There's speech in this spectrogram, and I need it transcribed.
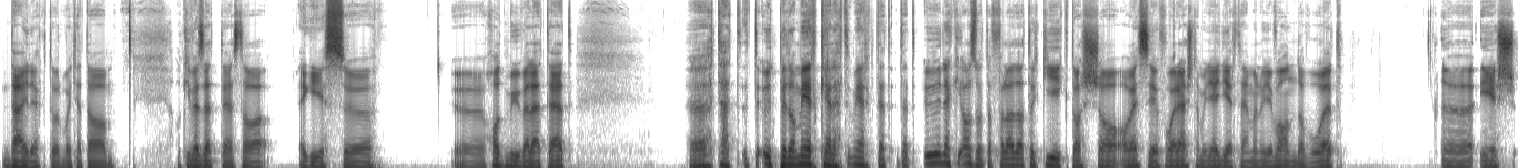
director, vagy hát a, aki vezette ezt a egész ö, ö, hadműveletet, tehát őt például miért kellett, miért, tehát, tehát ő neki az volt a feladat, hogy kiiktassa a veszélyforrást, ami egyértelműen ugye Vanda volt, és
